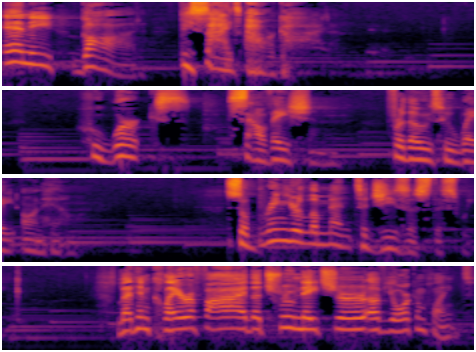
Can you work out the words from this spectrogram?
any God besides our God who works salvation for those who wait on him. So bring your lament to Jesus this week. Let him clarify the true nature of your complaint.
